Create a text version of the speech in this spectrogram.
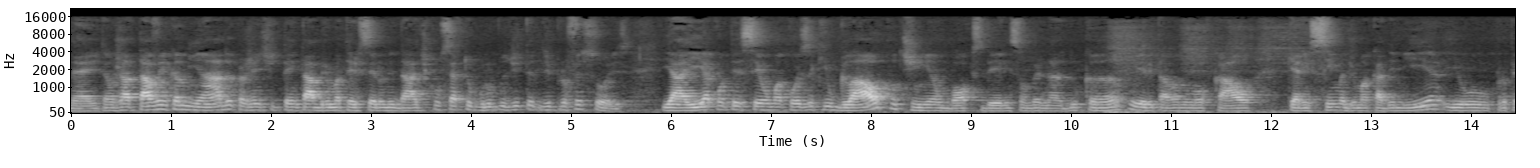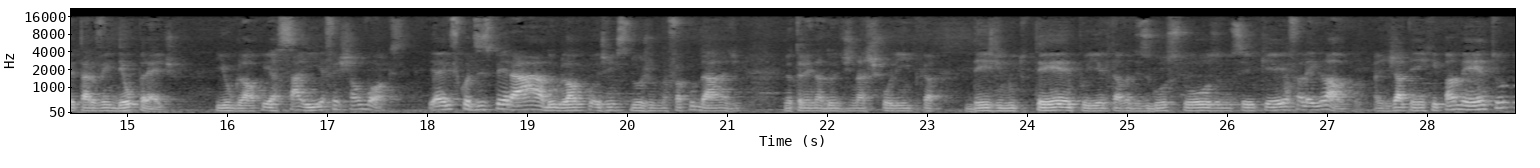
Né? Então já estava encaminhado para a gente tentar abrir uma terceira unidade com certo grupo de, de professores. E aí aconteceu uma coisa que o Glauco tinha um box dele em São Bernardo do Campo e ele estava num local que era em cima de uma academia e o proprietário vendeu o prédio. E o Glauco ia sair ia fechar o box. E aí ele ficou desesperado, o Glauco, a gente estudou junto na faculdade, meu treinador de ginástica olímpica desde muito tempo e ele estava desgostoso, não sei o que. Eu falei, Glauco, a gente já tem equipamento,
